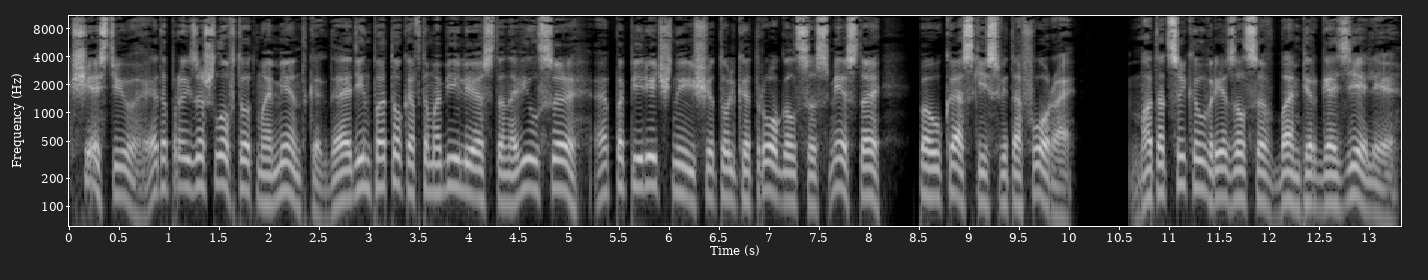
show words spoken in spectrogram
К счастью, это произошло в тот момент, когда один поток автомобилей остановился, а поперечный еще только трогался с места по указке светофора. Мотоцикл врезался в бампер «Газели».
